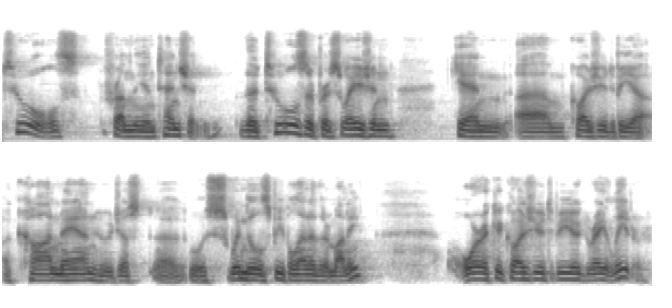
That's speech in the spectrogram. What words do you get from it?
tools from the intention. The tools of persuasion can um, cause you to be a, a con man who just uh, who swindles people out of their money, or it could cause you to be a great leader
